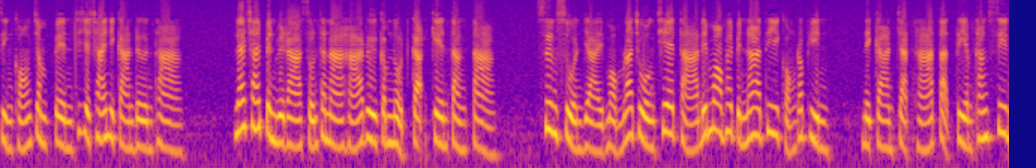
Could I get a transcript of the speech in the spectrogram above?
สิ่งของจำเป็นที่จะใช้ในการเดินทาง และใช้เป็นเวลาสนทนาหารือกำหนดกะเกณฑ์ต่างๆ ซึ่งส่วนใหญ่หม่อมราชวงศ์เชษฐาได้มอบให้เป็นหน้าที่ของรพิน ในการจัดหาตัดเตรียมทั้งสิ้น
